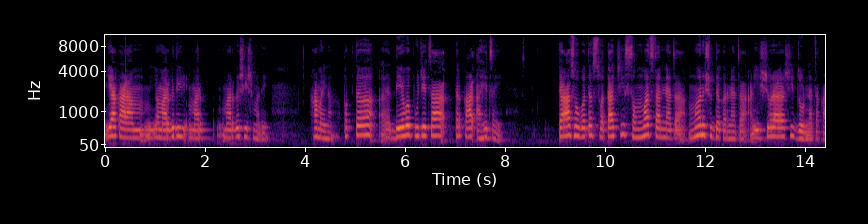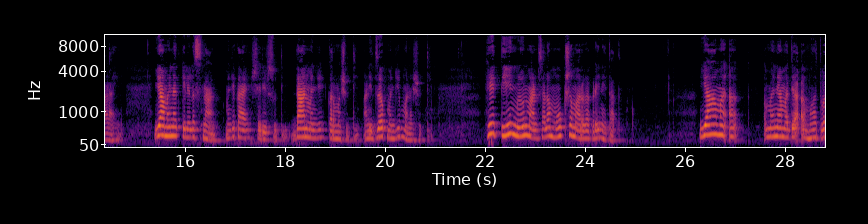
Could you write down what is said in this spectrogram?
या काळा या मार्गदी मार्ग मार्गशीर्षमध्ये हा महिना फक्त देवपूजेचा तर काळ आहेच आहे. त्यासोबतच स्वतःची संवाद साधण्याचा मन शुद्ध करण्याचा आणि ईश्वराशी जोडण्याचा काळ आहे. या महिन्यात केलेलं स्नान म्हणजे काय? शरीरशुद्धी. दान म्हणजे कर्मशुद्धी आणि जप म्हणजे मनशुद्धी. हे तीन मिळून माणसाला मोक्ष मार्गाकडे नेतात. या महिन्यामध्ये महत्त्व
